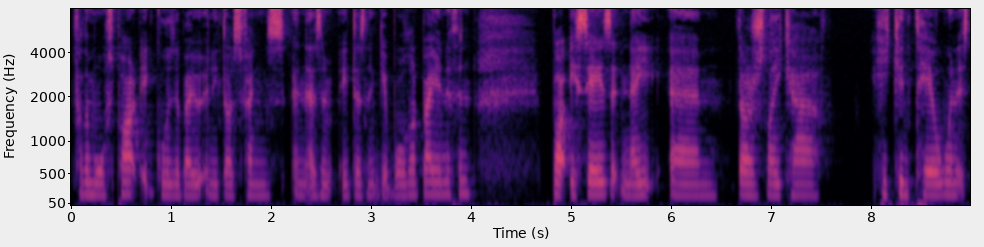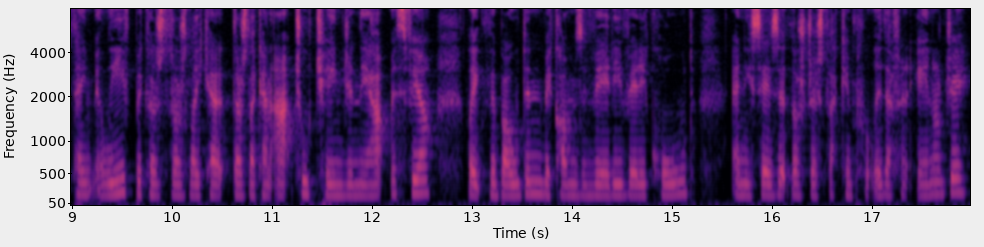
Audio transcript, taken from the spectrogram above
for the most part it goes about and he does things and isn't he doesn't get bothered by anything. But he says at night um there's like a he can tell when it's time to leave because there's like a there's like an actual change in the atmosphere like the building becomes very very cold and he says that there's just a completely different energy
